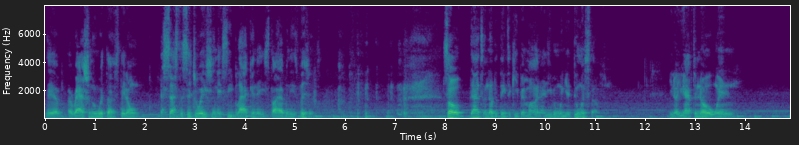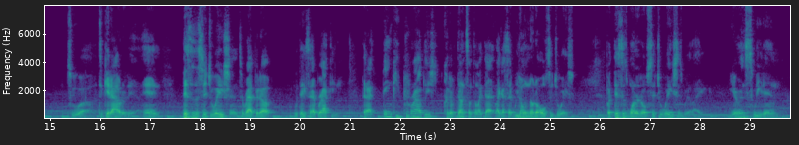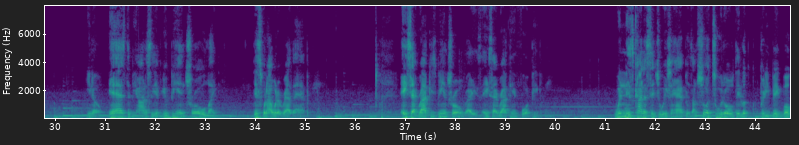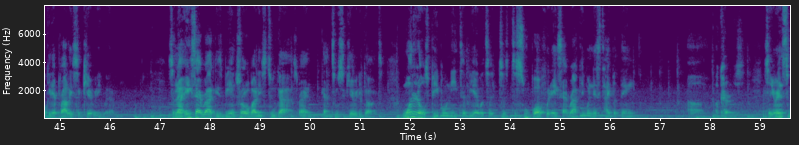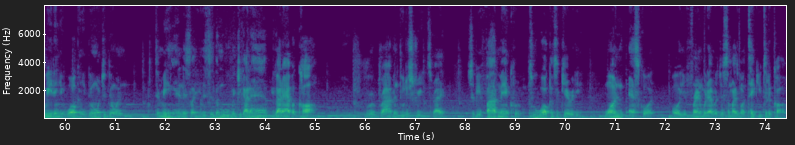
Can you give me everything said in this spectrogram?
They're irrational with us. They don't assess the situation. They see black and they start having these visions. so that's another thing to keep in mind. And even when you're doing stuff, you know, you have to know when to uh, to get out of there. And this is a situation to wrap it up with ASAP Rocky that I think he probably could have done something like that. Like I said, we don't know the whole situation. But this is one of those situations where, like, you're in Sweden, you know, it has to be honestly, if you're being trolled, like, this is what I would have rather happen. ASAP Rocky's being trolled, right? It's ASAP Rocky and four people. When this kind of situation happens, I'm sure two of those, they look pretty big, bulky, they're probably security. So now ASAP Rocky's being trolled by these two guys, right? Got two security guards. One of those people need to be able to, to, to swoop off with ASAP Rocky when this type of thing um, occurs. So you're in Sweden, you're walking, you're doing what you're doing. To me, and it's like this is the movement you gotta have. You gotta have a car. we're driving through the streets, right? Should be a five man crew, two walking security, one escort, or your friend, whatever, just somebody's gonna take you to the car.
